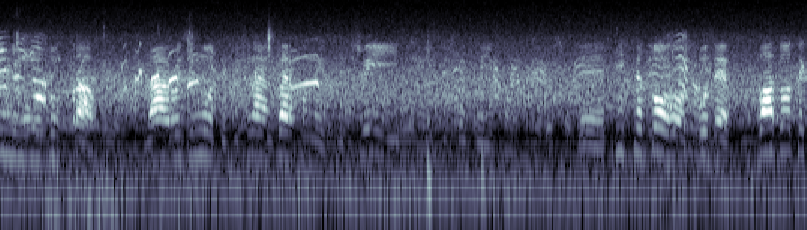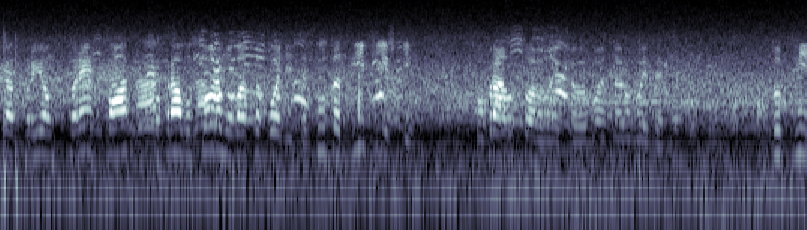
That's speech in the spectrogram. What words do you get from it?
мінімум одну вправу. Да, розімнути, починаємо зверху вниз, від шиї і пішли поїхали. Е, Після того буде два дотика, прийом вперед, пас, по праву сторону у вас знаходяться. Тут дві фішки, по праву сторону, якщо ви будете робити. Тут дві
